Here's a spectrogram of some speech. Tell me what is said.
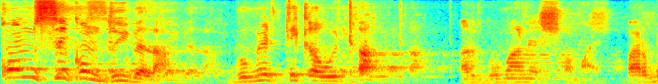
কমসে কম দুই বেলা ঘুমের থেকে উঠা আর ঘুমানোর সময়। পারব?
